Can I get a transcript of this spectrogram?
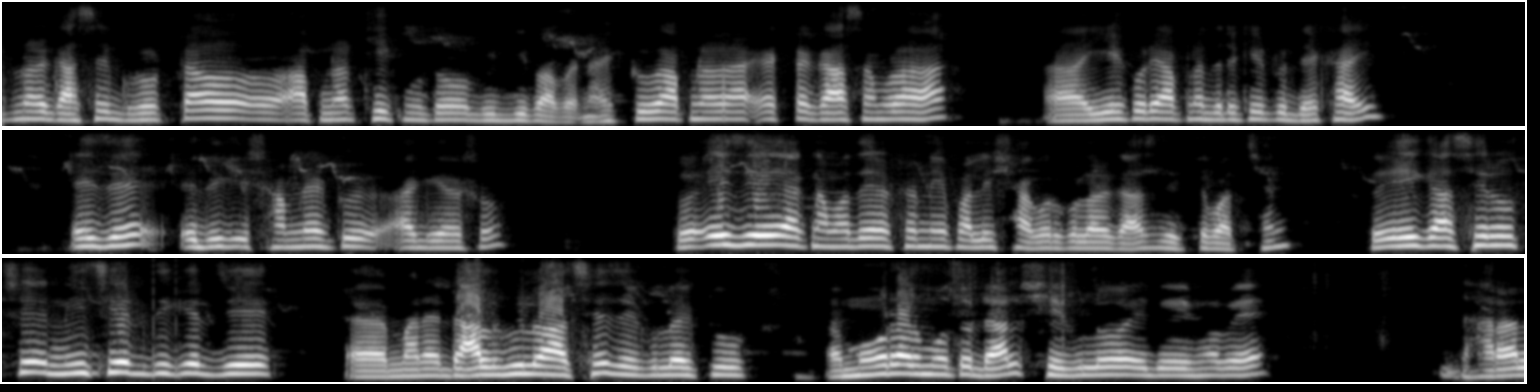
আপনার গাছের গ্রোথটাও আপনার ঠিক মতো বৃদ্ধি পাবে না। একটু আপনারা একটা গাছ আমরা ইয়ে করে আপনাদেরকে একটু দেখাই। এই যে, এদিকে সামনে একটু আগে আসো। তো এই যে, এক আমাদের একটা নেপালি সাগরকলার গাছ দেখতে পাচ্ছেন। তো এই গাছের হচ্ছে নিচের দিকের যে মানে ডালগুলো আছে, যেগুলো একটু মোড়ার মতো ডাল, সেগুলো এই যে এইভাবে ধারাল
